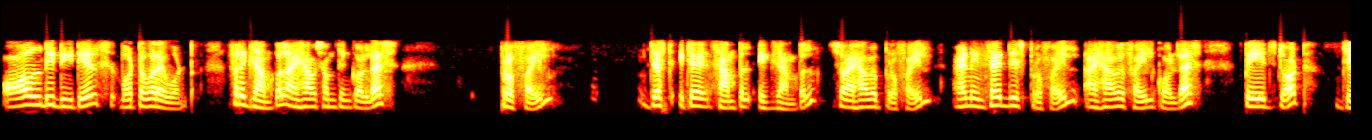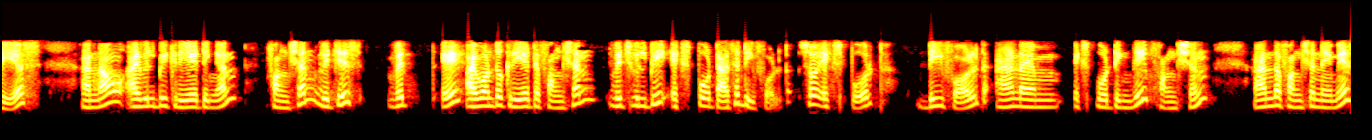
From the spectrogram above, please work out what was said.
all the details whatever I want. For example, I have something called as profile. Just it's a sample example. So I have a profile and inside this profile, I have a file called as page.js and now I will be creating a function which is with a I want to create a function which will be export as a default. So export default and I am exporting the function and the function name is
